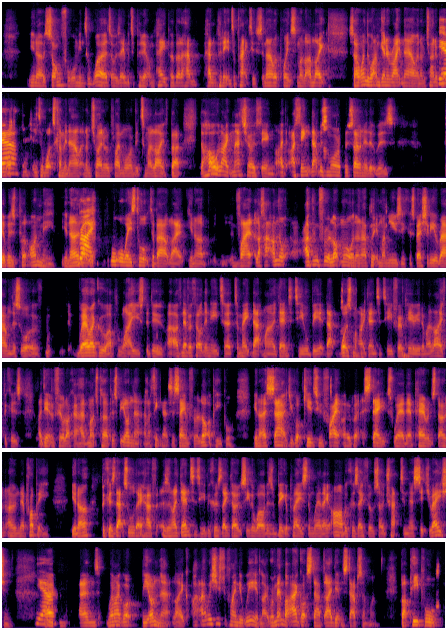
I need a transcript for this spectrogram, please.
you know, song form into words. I was able to put it on paper, but I hadn't hadn't put it into practice. So now at points in my life, I'm like, so I wonder what I'm going to write now, and I'm trying to pay yeah. more attention to what's coming out, and I'm trying to apply more of it to my life. But the whole like macho thing, I I think that was more a persona that was that was put on me. You know, right? Like, people always talked about like you know, vi- like I, I'm not. I've been through a lot more than I put in my music, especially around the sort of where I grew up and what I used to do. I've never felt the need to, to make that my identity, albeit that was my identity for a period of my life because I didn't feel like I had much purpose beyond that. And I think that's the same for a lot of people. You know, it's sad. You've got kids who fight over estates where their parents don't own their property, you know, because that's all they have as an identity because they don't see the world as a bigger place than where they are because they feel so trapped in their situation. Yeah. Um, and when I got beyond that, like I, always used to find it weird. Like, remember, I got stabbed, I didn't stab someone, but people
